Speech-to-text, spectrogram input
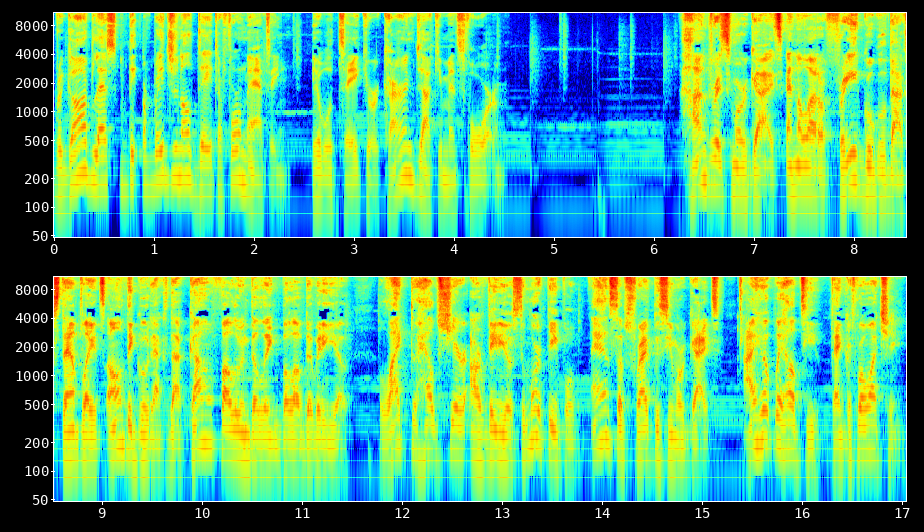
Regardless of the original data formatting, it will take your current document's form. Hundreds more guides and a lot of free Google Docs templates on thegoodocs.com following the link below the video. Like to help share our videos to more people and subscribe to see more guides. I hope we helped you. Thank you for watching.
